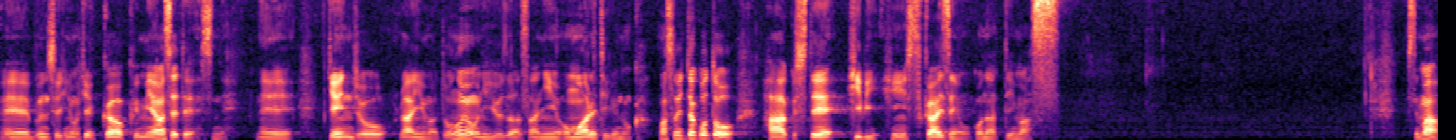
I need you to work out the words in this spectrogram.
分析の結果を組み合わせてですね現状 LINE はどのようにユーザーさんに思われているのか、まあ、そういったことを把握して日々品質改善を行っています。まあ、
